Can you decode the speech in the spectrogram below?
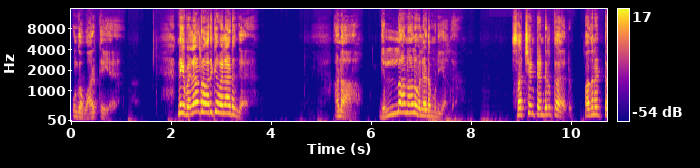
உங்கள் வாழ்க்கையை. நீங்கள் விளையாடுற வரைக்கும் விளையாடுங்க. ஆனால் எல்லா நாளும் விளையாட முடியாது. சச்சின் டெண்டுல்கர் பதினெட்டு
